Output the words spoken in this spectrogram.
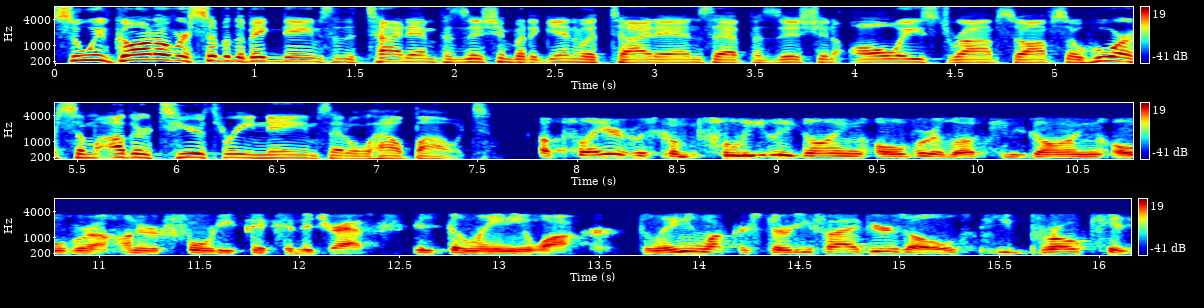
So we've gone over some of the big names of the tight end position, but again, with tight ends, that position always drops off. So who are some other tier three names that will help out? A player who's completely going overlooked, he's going over 140 picks in the draft, is Delanie Walker. Delanie Walker's 35 years old. He broke his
